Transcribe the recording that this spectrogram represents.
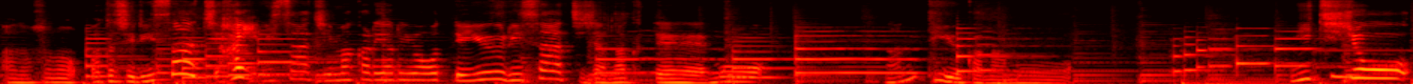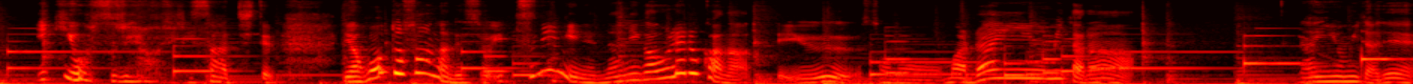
あのその私リサーチはいリサーチ今からやるよっていうリサーチじゃなくてもう何て言うかなもう日常息をするようにリサーチしてる。いやほんとそうなんですよ。常にね何が売れるかなっていうそのまあ LINE を見たら LINE を見たで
